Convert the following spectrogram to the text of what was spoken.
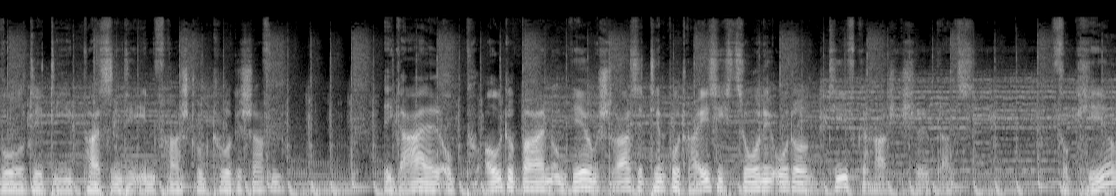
wurde die passende Infrastruktur geschaffen. Egal ob Autobahn, Umgehungsstraße, Tempo 30 Zone oder Tiefgaragenstellplatz. Verkehr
